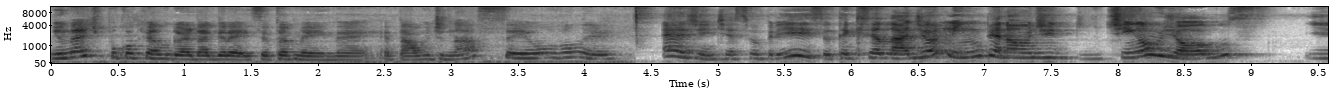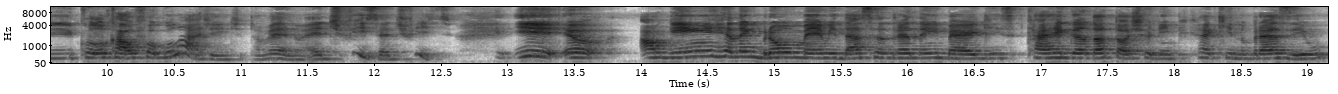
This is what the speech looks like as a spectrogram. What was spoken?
E não é tipo qualquer lugar da Grécia também, né? É da onde nasceu o rolê. É, gente, é sobre isso. Tem que ser lá de Olímpia, onde tinham os jogos, e colocar o fogo lá, gente, tá vendo? É difícil, é difícil. E eu. Alguém relembrou o meme da Sandra Nemberg carregando a tocha olímpica aqui no Brasil.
